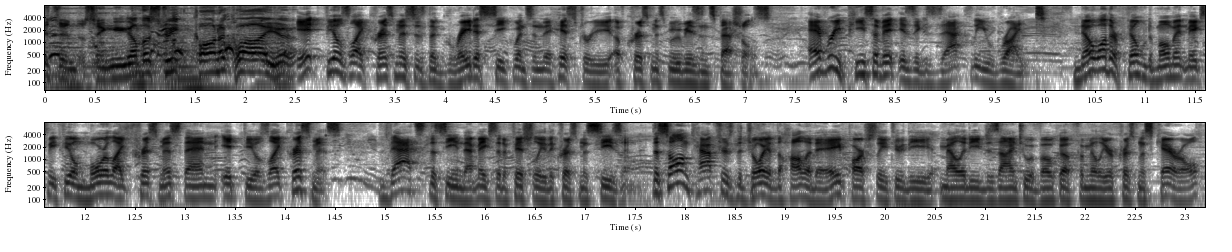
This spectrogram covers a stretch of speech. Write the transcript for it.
It's in the singing of a street corner choir. It feels like Christmas is the greatest sequence in the history of Christmas movies and specials. Every piece of it is exactly right. No other filmed moment makes me feel more like Christmas than It Feels Like Christmas. That's the scene that makes it officially the Christmas season. The song captures the joy of the holiday, partially through the melody designed to evoke a familiar Christmas carol.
